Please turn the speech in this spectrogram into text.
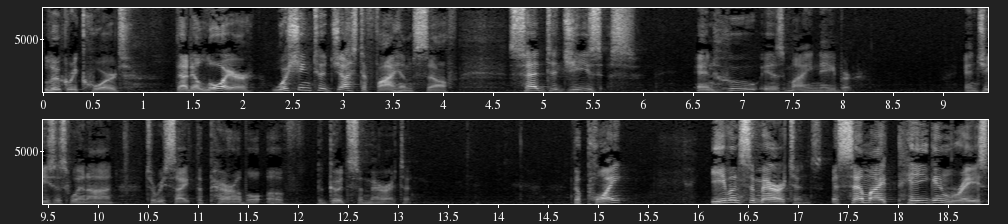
Luke records that a lawyer, wishing to justify himself, said to Jesus, And who is my neighbor? And Jesus went on to recite the parable of the Good Samaritan. The point even Samaritans, a semi pagan race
